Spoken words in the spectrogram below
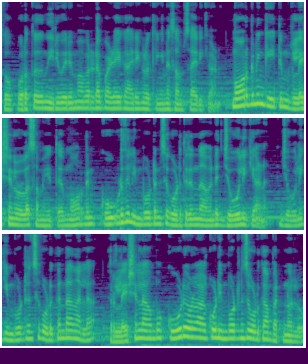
സോ പുറത്ത് നിന്ന് ഇരുവരും അവരുടെ പഴയ കാര്യങ്ങളൊക്കെ ഇങ്ങനെ സംസാരിക്കുകയാണ് മോർഗനും കേറ്റും റിലേഷനിലുള്ള സമയത്ത് മോർഗൻ കൂടുതൽ ഇമ്പോർട്ടൻസ് കൊടുത്തിരുന്നത് അവന്റെ ജോലിക്കാണ്. ജോലിക്ക് ഇമ്പോർട്ടൻസ് കൊടുക്കണ്ടെന്നല്ല. റിലേഷനിലാവുമ്പോൾ കൂടെയുള്ള ആൾക്കൂടി ഇമ്പോർട്ടൻസ് കൊടുക്കാൻ പറ്റണമല്ലോ.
